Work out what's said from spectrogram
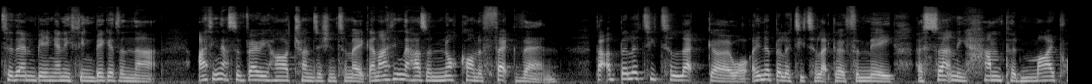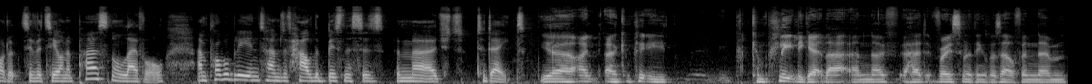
to then being anything bigger than that, I think that's a very hard transition to make. And I think that has a knock on effect then. That ability to let go or inability to let go for me has certainly hampered my productivity on a personal level and probably in terms of how the business has emerged to date. Yeah, I, I completely, completely get that, and I've had very similar things myself. And um,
